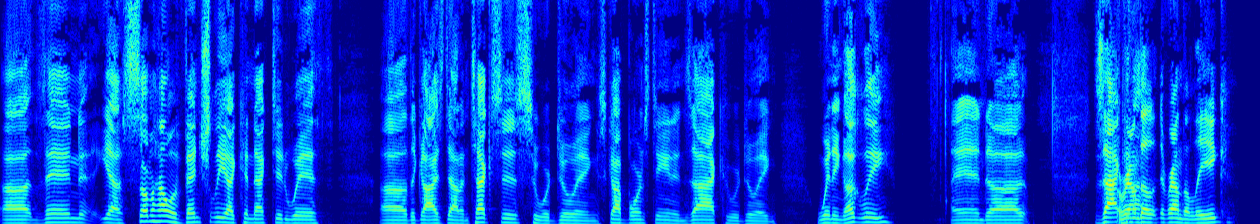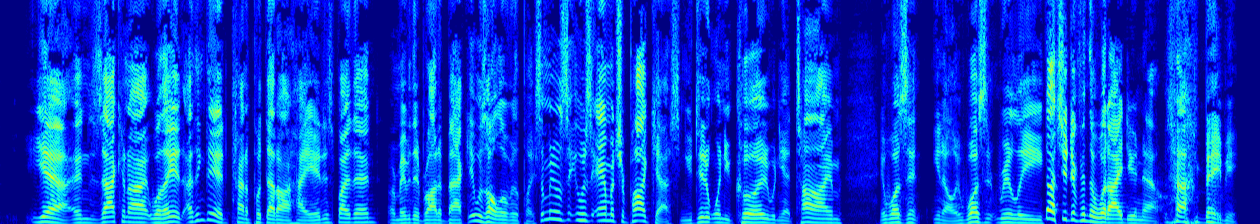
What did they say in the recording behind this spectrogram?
Uh, then yeah, somehow eventually I connected with uh, the guys down in Texas who were doing Scott Bornstein and Zach who were doing Winning Ugly, and uh, Zach around I- the around the league. Yeah, and Zach and I, well, they, had, I think they had kind of put that on hiatus by then, or maybe they brought it back. It was all over the place. I mean, it was it was amateur podcasting. You did it when you could, when you had time. It wasn't, you know, it wasn't really Not too different than what I do now. maybe.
